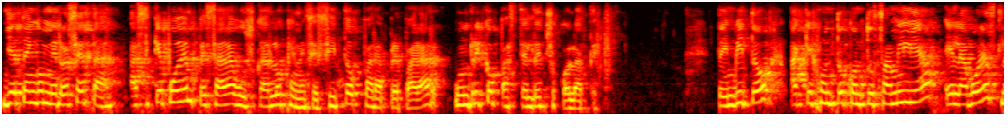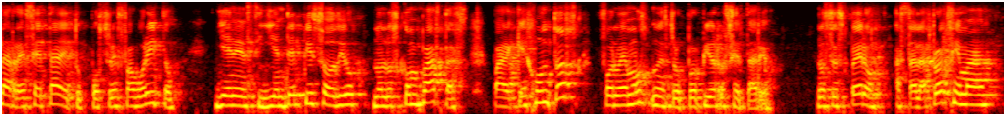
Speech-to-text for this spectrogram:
ya tengo mi receta, así que puedo empezar a buscar lo que necesito para preparar un rico pastel de chocolate. Te invito a que junto con tu familia elabores la receta de tu postre favorito y en el siguiente episodio nos los compartas para que juntos formemos nuestro propio recetario. Los espero. Hasta la próxima.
